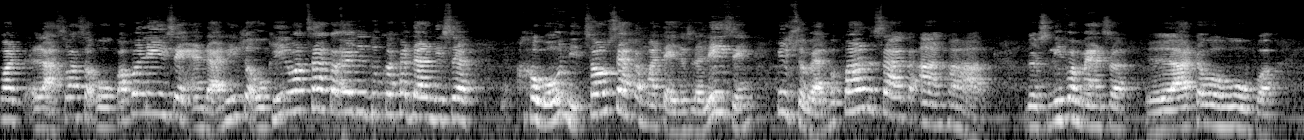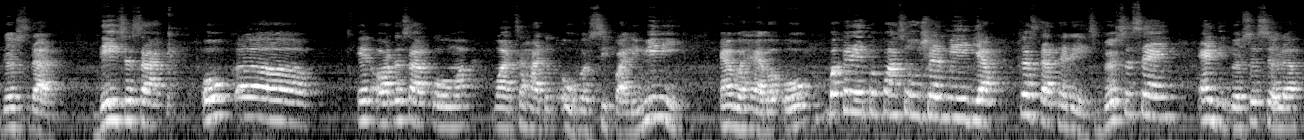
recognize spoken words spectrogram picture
Want laatst was ze ook op een lezing en daar heeft ze ook heel wat zaken uit de doeken gedaan die ze gewoon niet zou zeggen. Maar tijdens de lezing heeft ze wel bepaalde zaken aangehaald. Dus lieve mensen, laten we hopen dus dat deze zaak ook uh, in orde zal komen. Want ze had het over Sipaliwini. En we hebben ook begrepen van social media dus dat er reeds bussen zijn. En die bussen zullen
